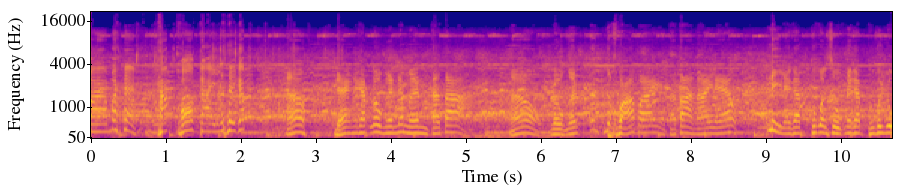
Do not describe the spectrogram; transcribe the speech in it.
มาแม่หักคอไก่เลยครับเอาแดงนะครับโลกเงินน้ำเงินตาต้า เอาโลกเงินขวาไปตาต้านายแล้ว นี่แหละครับทุกวันศุกร์นะครับทุกพยู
